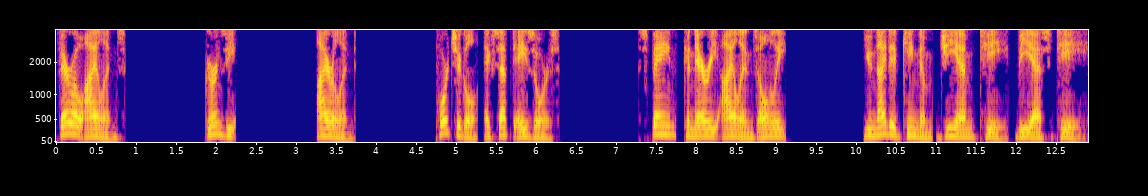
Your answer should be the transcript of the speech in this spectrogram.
Faroe Islands. Guernsey. Ireland. Portugal, except Azores. Spain, Canary Islands only. United Kingdom GMT, BST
